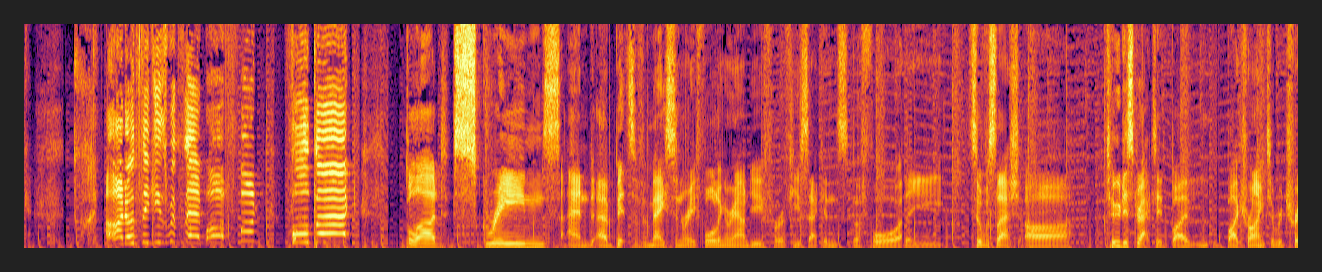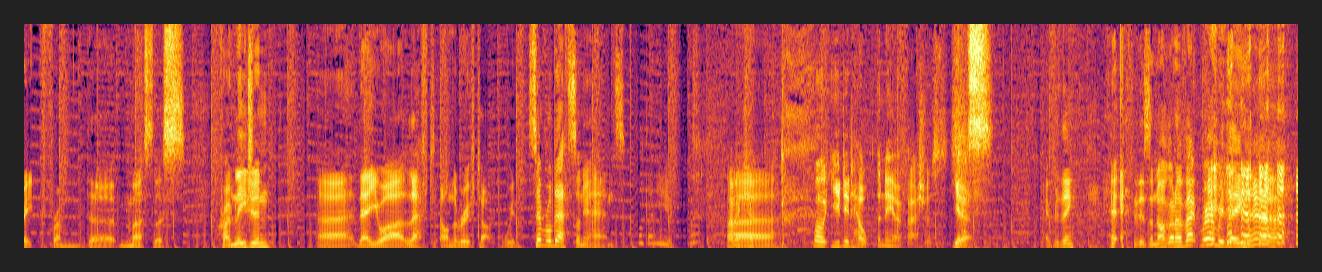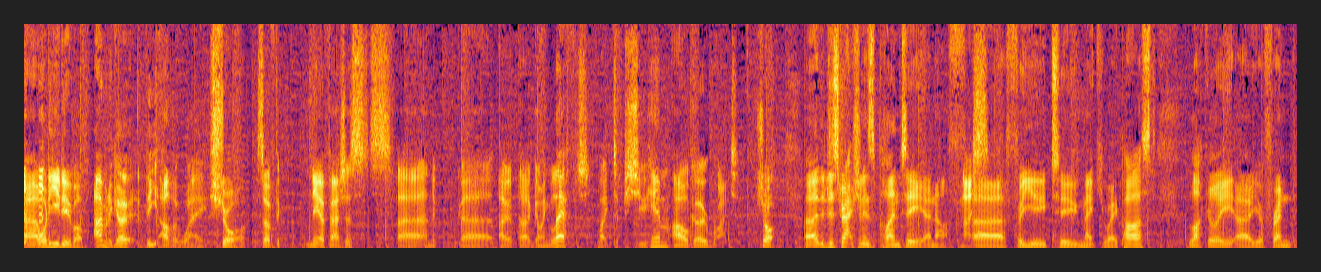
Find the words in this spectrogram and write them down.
I don't think he's with them. Oh fuck! Fall back! Blood, screams, and uh, bits of masonry falling around you for a few seconds before the Silver Slash are too distracted by by trying to retreat from the merciless Chrome Legion. Uh, there you are, left on the rooftop with several deaths on your hands. Well done, you. I don't care. Uh, Well, you did help the neo fascists. yes. Everything. There's a knock-on effect for everything. uh, what do you do, Bob? I'm going to go the other way. Sure. So if the neo fascists uh, and the, uh, are, are going left, like to pursue him, I'll go right. Sure. Uh, the distraction is plenty enough Nice. uh, for you to make your way past. Luckily, uh, your friend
